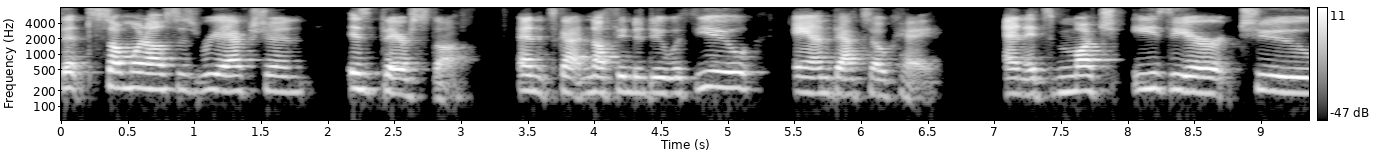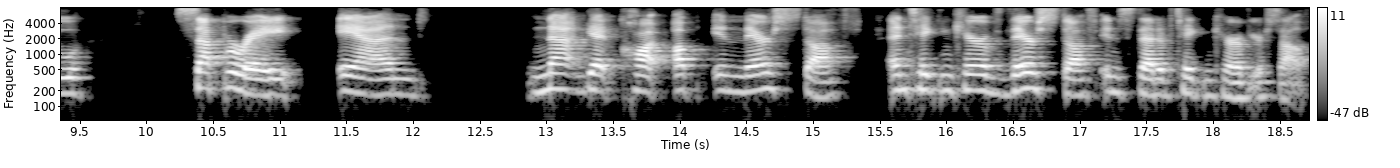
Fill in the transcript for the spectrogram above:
that someone else's reaction is their stuff. And it's got nothing to do with you and that's okay. And it's much easier to separate and not get caught up in their stuff and taking care of their stuff instead of taking care of yourself.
